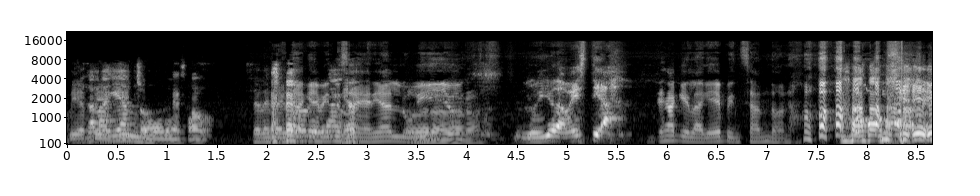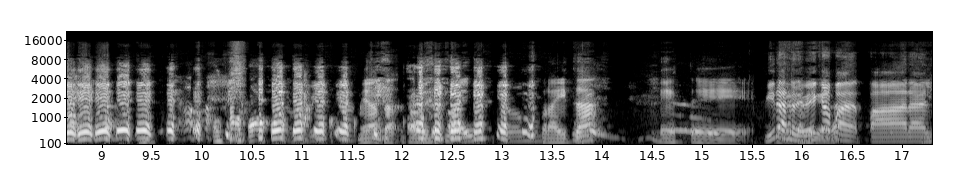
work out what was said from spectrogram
Bien, bien, bien eso. Se le pegó que Vin gana. sea genial, Luillo. Luillo la bestia. Deja que la quede pensando, ¿no? Mira, está- por ahí- por ahí, está Este, Mira, Rebeca, pa- para el.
